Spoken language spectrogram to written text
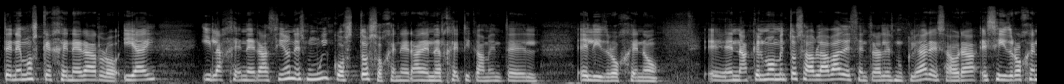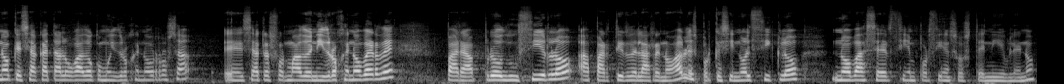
tenemos que generarlo y hay y la generación es muy costoso generar energéticamente el, hidrógeno. Eh, en aquel momento se hablaba de centrales nucleares, ahora ese hidrógeno que se ha catalogado como hidrógeno rosa eh, se ha transformado en hidrógeno verde, para producirlo a partir de las renovables, porque si no el ciclo no va a ser 100% sostenible. ¿no?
